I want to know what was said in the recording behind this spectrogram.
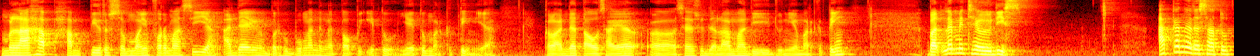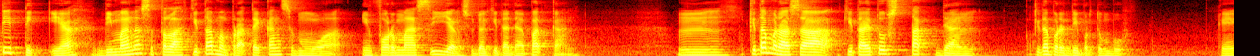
melahap hampir semua informasi yang ada yang berhubungan dengan topik itu yaitu marketing ya. Kalau Anda tahu saya uh, saya sudah lama di dunia marketing. But let me tell you this. Akan ada satu titik ya di mana setelah kita mempraktekkan semua informasi yang sudah kita dapatkan hmm, kita merasa kita itu stuck dan kita berhenti bertumbuh. Oke. Okay?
